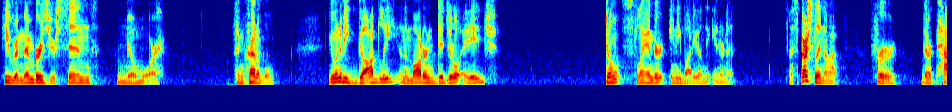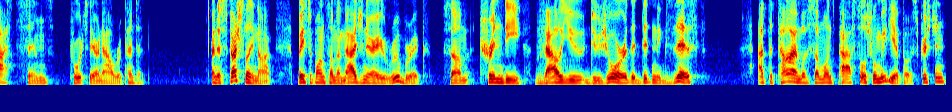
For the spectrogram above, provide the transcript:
He remembers your sins no more. It's incredible. You want to be godly in the modern digital age? Don't slander anybody on the internet, especially not for their past sins for which they are now repentant. And especially not based upon some imaginary rubric, some trendy value du jour that didn't exist at the time of someone's past social media post. Christian,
